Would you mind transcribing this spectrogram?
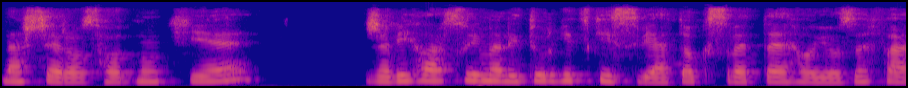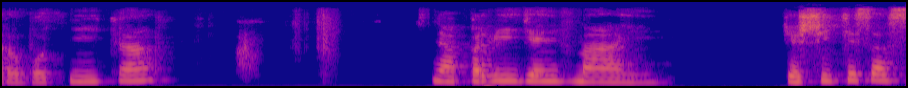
naše rozhodnutie, že vyhlasujeme liturgický sviatok svätého Jozefa Robotníka na prvý deň v máji. Tešíte sa z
